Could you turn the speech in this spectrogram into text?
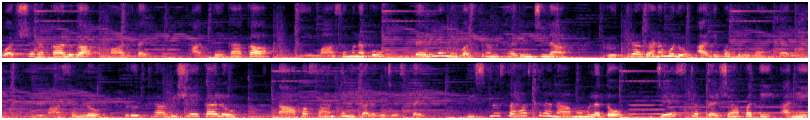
వర్ష రకాలుగా మారుతాయి. అంతేకాక ఈ మాసమునకు తెల్లని వస్త్రం ధరించిన రుద్రగణములు అధిపతులుగా ఉంటారు. ఈ మాసంలో రుద్రాభిషేకాలు తాపశాంతిని కలుగజేస్తాయి. విష్ణు సహస్ర నామములతో జ్యేష్ఠ ప్రజాపతి అని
